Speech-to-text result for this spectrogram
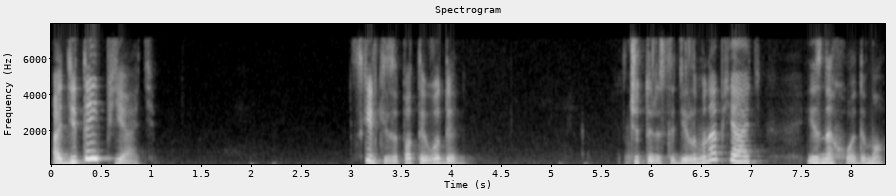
А дітей 5. Скільки заплатив один? 400 ділимо на 5 і знаходимо,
